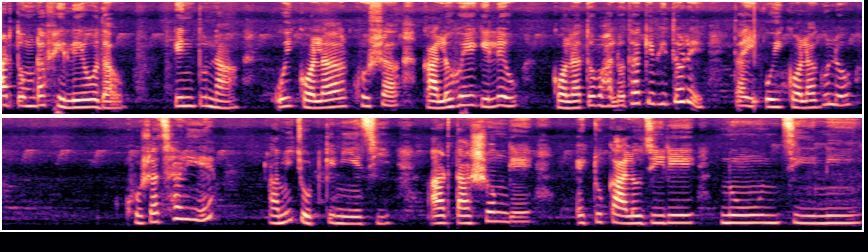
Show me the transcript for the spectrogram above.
আর তোমরা ফেলেও দাও। কিন্তু না, ওই কলার খোসা কালো হয়ে গেলেও কলা তো ভালো থাকে ভিতরে, তাই ওই কলাগুলো খোসা ছাড়িয়ে আমি চটকে নিয়েছি। আর তার সঙ্গে একটু কালো জিরে, নুন, চিনি,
